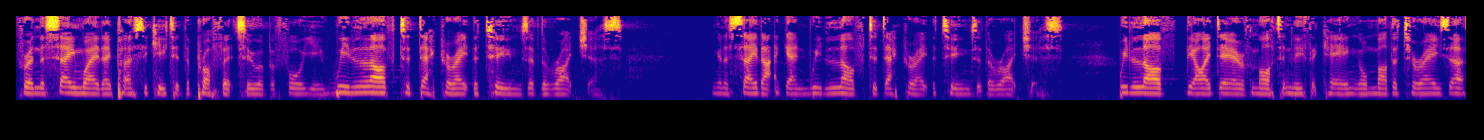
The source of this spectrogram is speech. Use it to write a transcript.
For in the same way they persecuted the prophets who were before you. We love to decorate the tombs of the righteous. I'm going to say that again. We love to decorate the tombs of the righteous. We love the idea of Martin Luther King or Mother Teresa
